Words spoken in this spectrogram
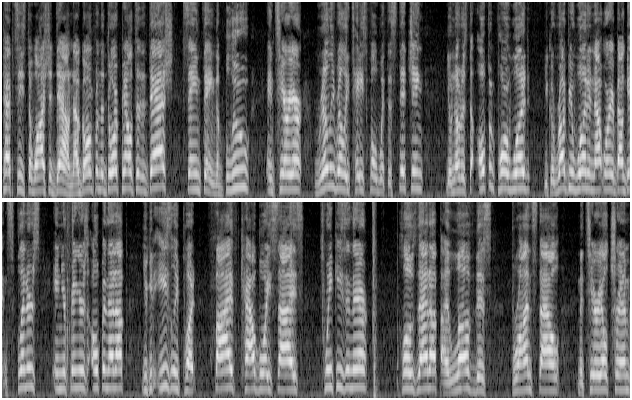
Pepsis to wash it down. Now going from the door panel to the dash, same thing. The blue interior, really, really tasteful with the stitching. You'll notice the open pore wood. You could rub your wood and not worry about getting splinters in your fingers. Open that up. You could easily put five cowboy size Twinkies in there. Close that up. I love this bronze style material trim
